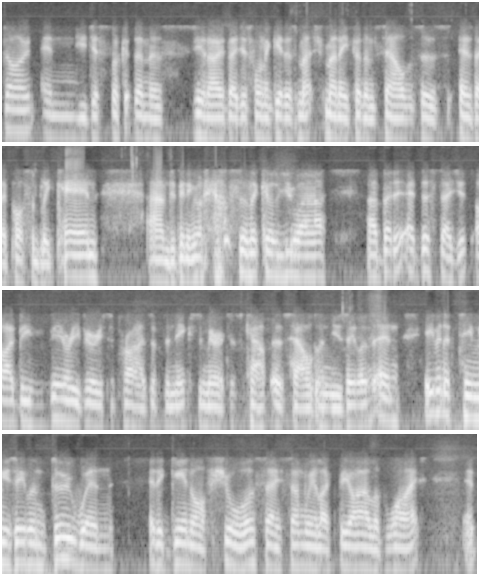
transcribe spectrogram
don't, and you just look at them as you know they just want to get as much money for themselves as as they possibly can, um, depending on how cynical you are. Uh, but at this stage, it, I'd be very, very surprised if the next America's Cup is held in New Zealand. And even if Team New Zealand do win it again offshore, say somewhere like the Isle of Wight, it,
